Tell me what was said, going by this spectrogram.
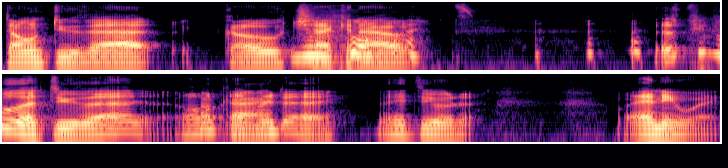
don't do that. Go check it out. There's people that do that all, Okay. every day. They do it. Anyways,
